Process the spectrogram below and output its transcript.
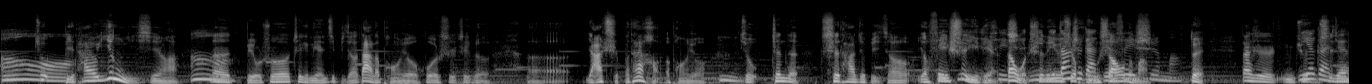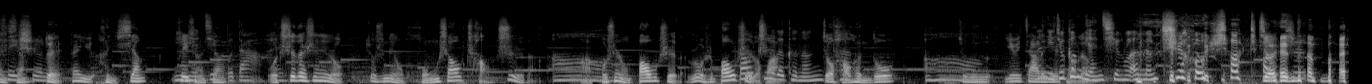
哦，就比它要硬一些啊。那比如说这个年纪比较大的朋友，或者是这个呃牙齿不太好的朋友，嗯，就真的吃它就比较要费事一点。但我吃的因为是红烧的嘛，对。但是你觉得吃起来很香，对，但很香，非常香。我吃的是那种就是那种红烧炒制的，啊，不是那种包制的。如果是包制的话，可能就好很多。哦，就因为加了你就更年轻了，能吃红烧 炒胶原蛋白。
